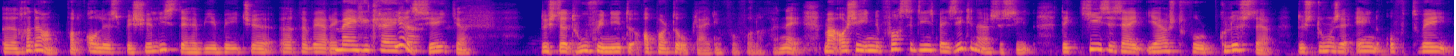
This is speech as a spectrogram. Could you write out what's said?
gedaan. Van alle specialisten heb je een beetje gewerkt. Meegekregen. Ja, zeker. Dus dat hoef je niet de aparte opleiding voor volgen. Nee. Maar als je in de vaste dienst bij ziekenhuizen ziet, dan kiezen zij juist voor cluster. Dus doen ze één of twee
